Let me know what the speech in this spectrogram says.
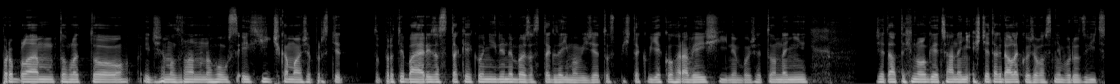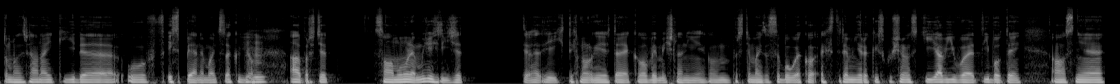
problém tohleto, i když mám zrovna nohou s ACGčkama, že prostě to pro ty bajery zase tak jako nikdy nebude zase tak zajímavý, že je to spíš takový jako hravější, nebo že to není, že ta technologie třeba není ještě tak daleko, že vlastně vodu víc v tomhle třeba Nike jde u, v ISPě nebo něco takového. Mm-hmm. Ale prostě Salomonu nemůžeš říct, že jejich technologie, že to je jako vymyšlený, jako prostě mají za sebou jako extrémní roky zkušeností a vývoje té boty a vlastně,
